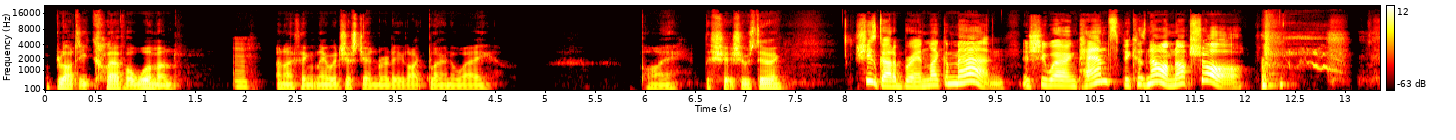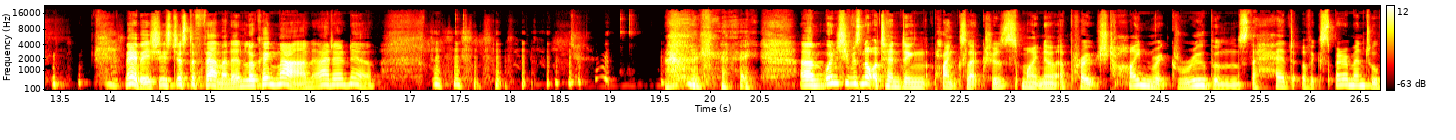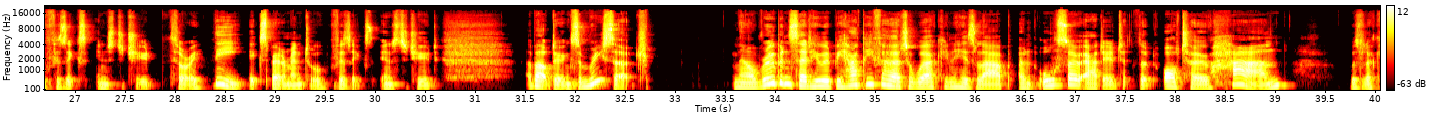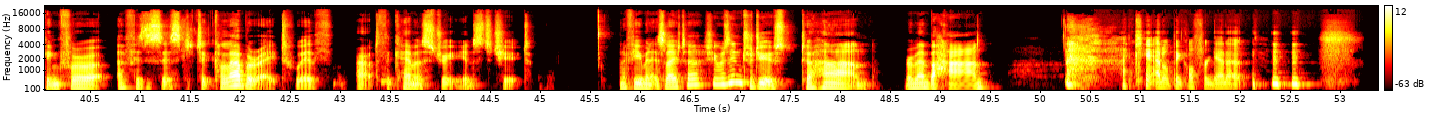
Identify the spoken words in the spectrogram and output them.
a bloody clever woman. Mm. And I think they were just generally like blown away by the shit she was doing. She's got a brain like a man. Is she wearing pants? Because no, I'm not sure. Maybe she's just a feminine looking man. I don't know. okay. Um, when she was not attending Planck's lectures, Meitner approached Heinrich Rubens, the head of Experimental Physics Institute, sorry, the Experimental Physics Institute, about doing some research. Now, Rubens said he would be happy for her to work in his lab and also added that Otto Hahn was looking for a physicist to collaborate with at the Chemistry Institute. And a few minutes later, she was introduced to Hahn. Remember Hahn? I can't. I don't think I'll forget it.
